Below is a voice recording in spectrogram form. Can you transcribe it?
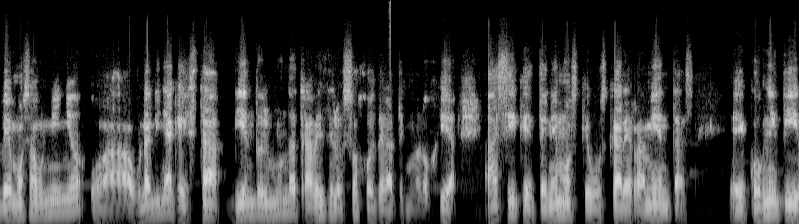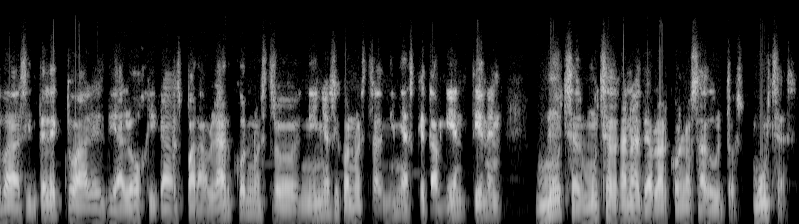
vemos a un niño o a una niña que está viendo el mundo a través de los ojos de la tecnología. Así que tenemos que buscar herramientas cognitivas, intelectuales, dialógicas, para hablar con nuestros niños y con nuestras niñas, que también tienen muchas, muchas ganas de hablar con los adultos, muchas.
